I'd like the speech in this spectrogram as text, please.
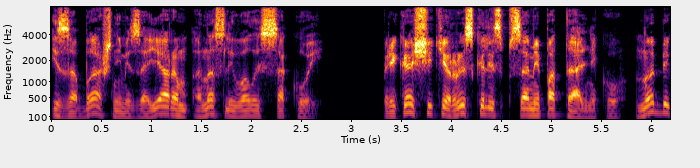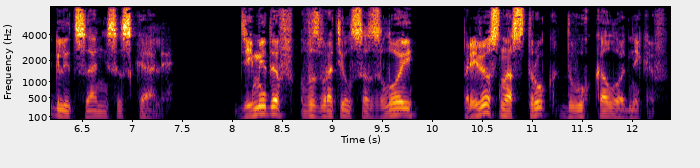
и за башнями, за яром она сливалась с окой. Приказчики рыскали с псами по тальнику, но беглеца не сыскали. Демидов возвратился злой, привез на струк двух колодников.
